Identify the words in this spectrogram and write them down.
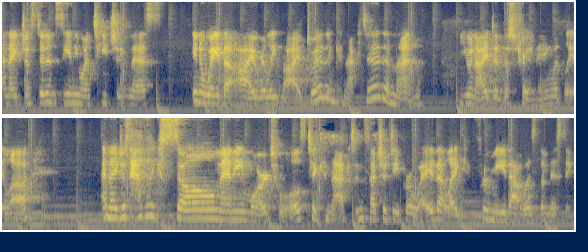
And i just didn't see anyone teaching this in a way that i really vibed with and connected. And then you and i did this training with layla. And i just had like so many more tools to connect in such a deeper way that like for me that was the missing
